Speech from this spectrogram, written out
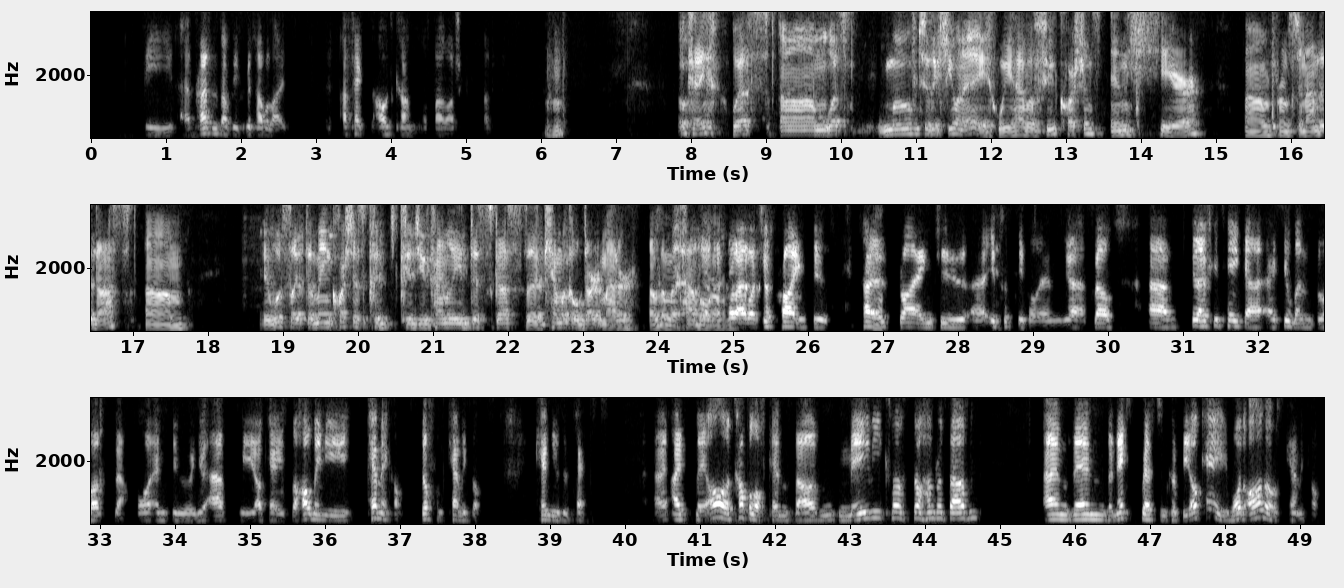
the uh, presence of these metabolites affects the outcome of biological studies. Mm-hmm. Okay, let's um, let's move to the Q and A. We have a few questions in here um, from Sunanda Das. Um, it looks like the main question is: Could could you kindly discuss the chemical dark matter of the metabolome? Well, I was just trying to yeah. trying to uh, interest people in. Yeah, so um, you know, if you take a, a, human blood sample and you you ask me, okay, so how many chemicals different chemicals can you detect? I, would say, oh, a couple of 10,000, maybe close to 100,000. And then the next question could be, okay, what are those chemicals?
